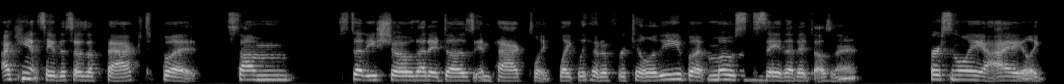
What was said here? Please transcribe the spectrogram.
i can't say this as a fact but some studies show that it does impact like likelihood of fertility but most mm-hmm. say that it doesn't. Personally i like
